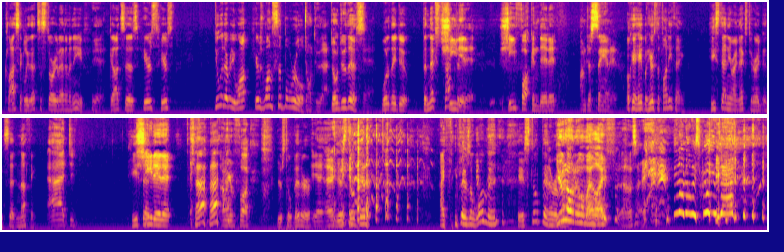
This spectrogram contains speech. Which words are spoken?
classically that's the story of Adam and Eve. Yeah. God says, "Here's here's do whatever you want. Here's one simple rule. Don't do that. Don't do this." Yeah. What do they do? The next chapter She did it. She fucking did it. I'm just saying it. Okay, hey, but here's the funny thing. He's standing right next to her and said nothing. Ah, dude, He she said, did it. I don't give a fuck. You're still bitter. Yeah, I- You're still bitter. I think there's a woman. They're still bitter. You about- don't know my life. Oh, sorry. You don't know me. Screw you, Dad.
